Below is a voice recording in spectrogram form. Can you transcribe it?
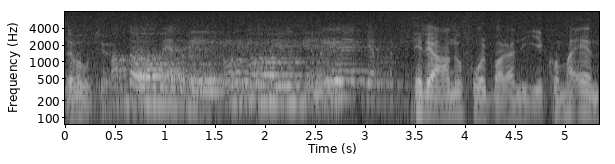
Det var otur. Deliano får bara 9,1.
